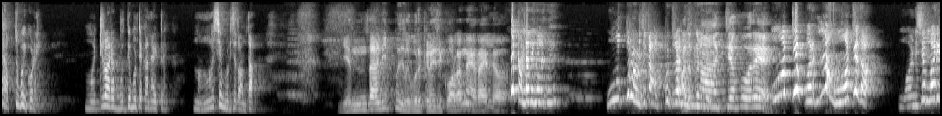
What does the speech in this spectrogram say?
ചത്തുപോയിക്കൂടെ മറ്റുള്ളവരെ ബുദ്ധിമുട്ടിക്കാനായിട്ട് നാശം പിടിച്ച തന്ത. എന്താണ് ഈ പിറുപിറുക്കണേ കൊറേ നേരമല്ലോ കണ്ട നിങ്ങളിത്? അപ്പിട്ടാ പോരെ? മനുഷ്യന്മാര്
